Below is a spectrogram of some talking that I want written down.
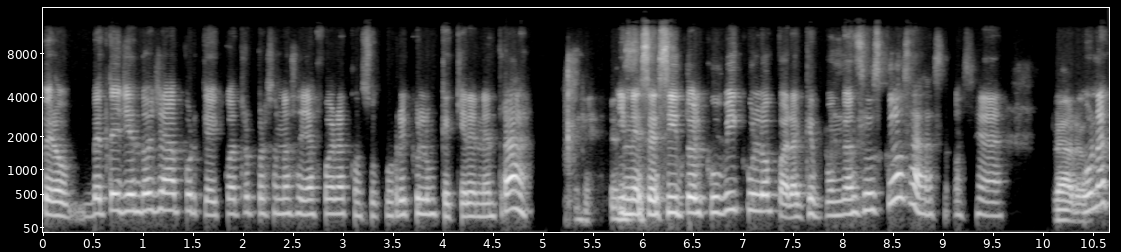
pero vete yendo ya porque hay cuatro personas allá afuera con su currículum que quieren entrar. Y necesito el cubículo para que pongan sus cosas. O sea, claro. una,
